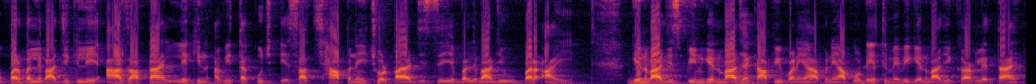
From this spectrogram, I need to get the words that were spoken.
ऊपर बल्लेबाजी के लिए आ जाता है, लेकिन अभी तक कुछ ऐसा छाप नहीं छोड़ पाया जिससे ये बल्लेबाजी ऊपर आई। गेंदबाज स्पिन गेंदबाज है, काफ़ी बढ़िया, अपने आप को डेथ में भी गेंदबाजी कर लेता है।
